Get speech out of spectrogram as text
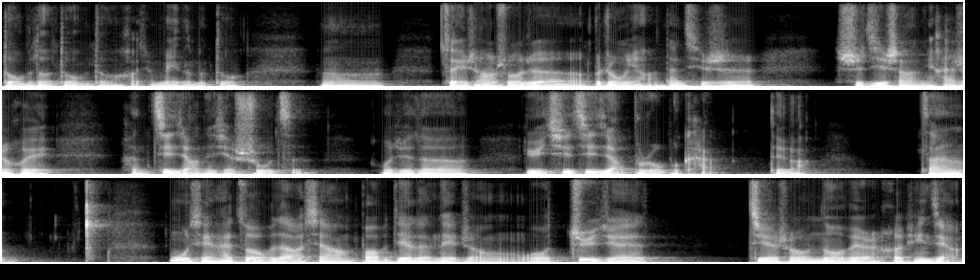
多不多？多不多？好像没那么多。嗯，嘴上说着不重要，但其实实际上你还是会很计较那些数字。我觉得，与其计较，不如不看，对吧？咱目前还做不到像 Bob Dylan 那种，我拒绝接收诺贝尔和平奖。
